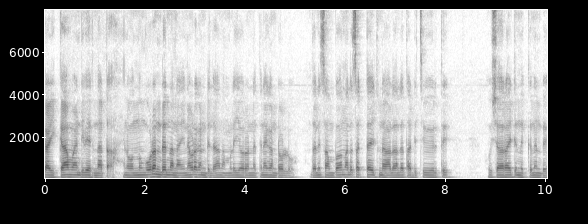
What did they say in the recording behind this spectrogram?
കഴിക്കാൻ വേണ്ടി വരുന്ന കേട്ടാ ഇങ്ങനെ ഒന്നും കൂടെ ഉണ്ടെന്ന് തന്നെ അതിനവിടെ കണ്ടില്ല. നമ്മൾ ഈ ഒരെണ്ണത്തിനെ കണ്ടുള്ളൂ. എന്തായാലും സംഭവം നല്ല സെറ്റായിട്ടുണ്ട്. ആൾ നല്ല തടിച്ച് വീർത്ത് ഉഷാറായിട്ട് നിൽക്കുന്നുണ്ട്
